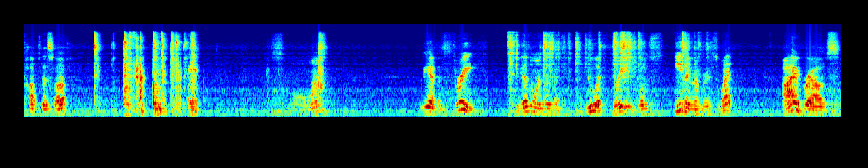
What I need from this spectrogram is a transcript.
Pop this off. Small one. We have a three. The other one doesn't do it. three. Goes even numbers. What? Eyebrows.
